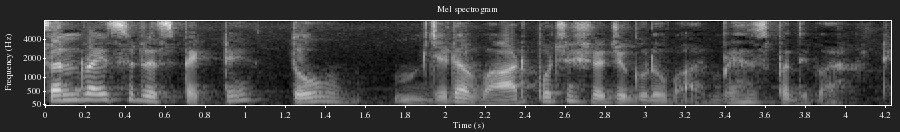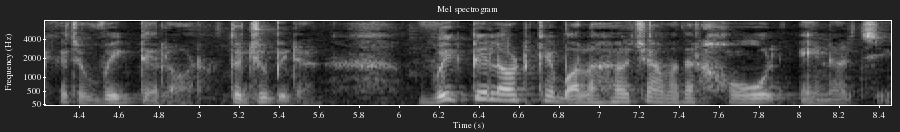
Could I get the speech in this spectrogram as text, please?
সানরাইজের রেসপেক্টে তো যেটা বার পড়ছে, সেটা হচ্ছে গুরুবার, বৃহস্পতিবার, ঠিক আছে? উইকডে লর্ড তো জুপিটার উইকডে লর্ডকে বলা হচ্ছে আমাদের হোল এনার্জি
